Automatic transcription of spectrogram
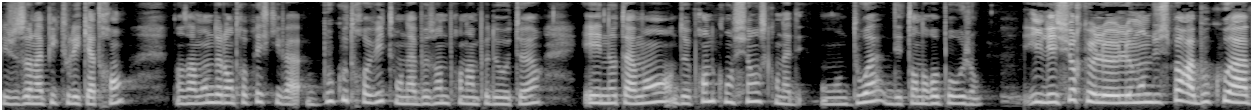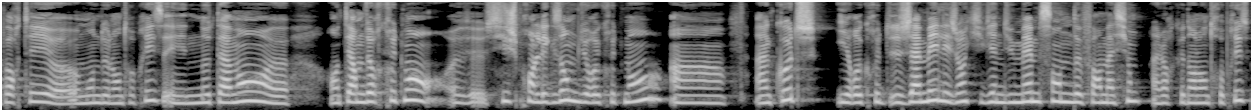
les Jeux olympiques tous les quatre ans. Dans un monde de l'entreprise qui va beaucoup trop vite, on a besoin de prendre un peu de hauteur et notamment de prendre conscience qu'on a, on doit des temps de repos aux gens. Il est sûr que le, le monde du sport a beaucoup à apporter euh, au monde de l'entreprise et notamment en termes de recrutement, euh, si je prends l'exemple du recrutement, un, un coach, il recrute jamais les gens qui viennent du même centre de formation, alors que dans l'entreprise,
